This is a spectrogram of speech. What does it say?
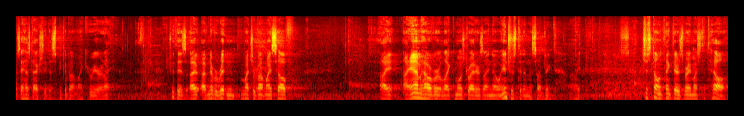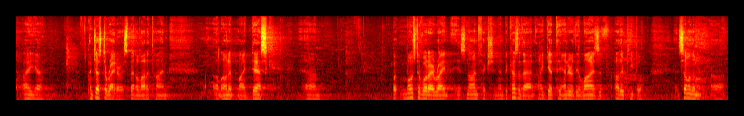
was asked actually to speak about my career, and I, truth is, I, I've never written much about myself. I, I am, however, like most writers I know, interested in the subject. I just don't think there's very much to tell. I, uh, I'm just a writer. I spend a lot of time alone at my desk. Um, but most of what I write is nonfiction, and because of that, I get to enter the lives of other people, some of them uh,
